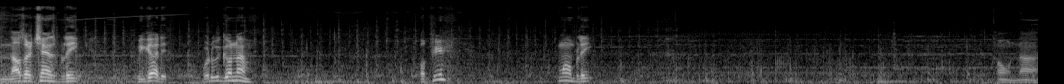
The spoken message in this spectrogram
Now's our chance, Bleak. We got it. Where do we go now? Up here? Come on, Bleak. Oh nah.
